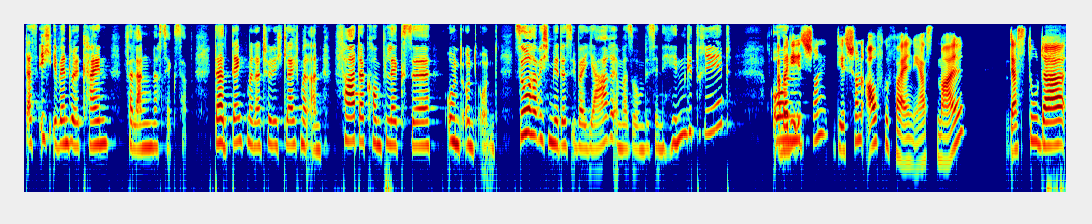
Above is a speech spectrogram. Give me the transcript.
dass ich eventuell kein Verlangen nach Sex habe. Da denkt man natürlich gleich mal an Vaterkomplexe und, und, und. So habe ich mir das über Jahre immer so ein bisschen hingedreht und Aber die ist schon, die ist schon aufgefallen erstmal, dass du da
